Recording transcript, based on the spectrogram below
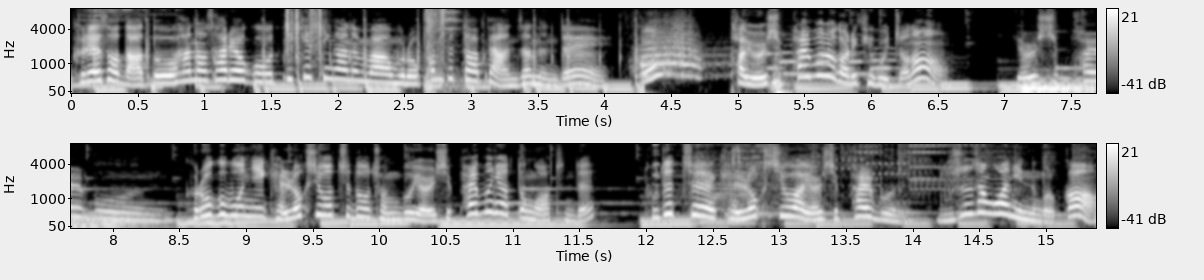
그래서 나도 하나 사려고 티켓팅하는 마음으로 컴퓨터 앞에 앉았는데 어? 다 10시 8분을 가리키고 있잖아. 10시 8분. 그러고 보니 갤럭시 워치도 전부 10시 8분이었던 것 같은데? 도대체 갤럭시와 10시 8분 무슨 상관이 있는 걸까?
